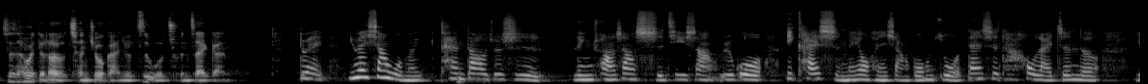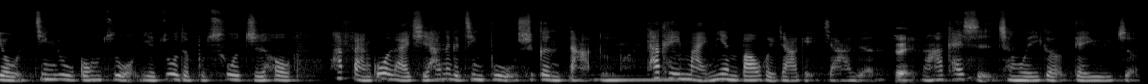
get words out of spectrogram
甚至他会得到有成就感、有自我存在感。对，因为像我们看到，就是临床上，实际上如果一开始没有很想工作，但是他后来真的有进入工作，也做得不错之后，他反过来，其实他那个进步是更大的。他可以买面包回家给家人，对，然后他开始成为一个给予者。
